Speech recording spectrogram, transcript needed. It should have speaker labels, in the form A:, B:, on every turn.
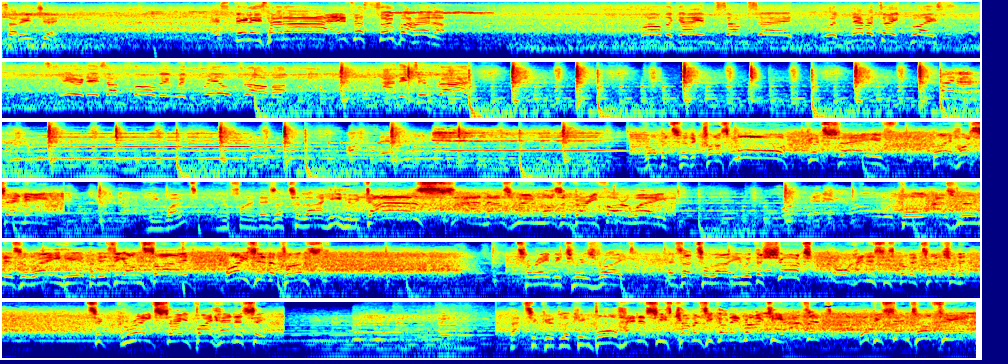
A: Lazarinci. Estili's header, it's a super header. Well, the game, some said, would never take place. Here it is unfolding with real drama. And it's Iran
B: With the cross. More! Good save by Hosseini. He won't. He'll find Ezatolahi who does! And Azmoun wasn't very far away. Ball Azmoun is away here, but is he onside? Oh, he's hit the post. Taremi to his right. Ezatolahi with the shot. Oh, Hennessey's got a touch on it. It's a great save by Hennessey. That's a good looking ball. Hennessy's come. Has he got it right? He hasn't. He'll be sent off here.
